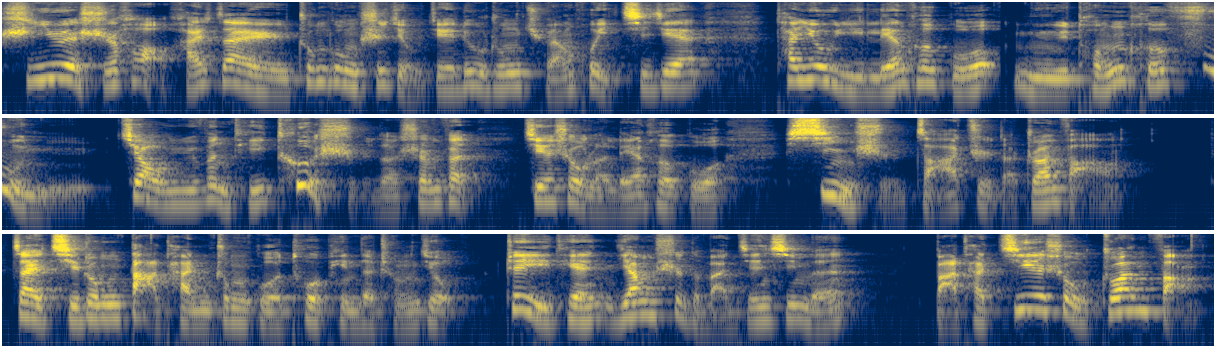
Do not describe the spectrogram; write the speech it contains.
十一月十号，还在中共十九届六中全会期间，他又以联合国女童和妇女教育问题特使的身份接受了联合国信使杂志的专访，在其中大谈中国脱贫的成就。这一天，央视的晚间新闻把他接受专访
